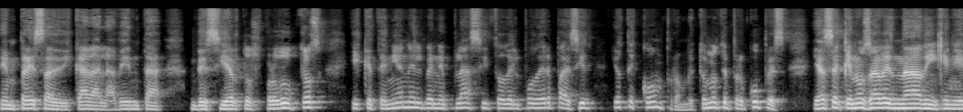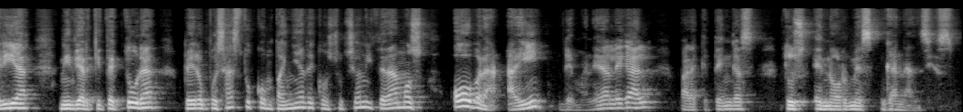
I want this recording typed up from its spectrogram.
empresa dedicada a la venta de ciertos productos y que tenían el beneplácito del poder para decir, yo te compro, hombre, tú no te preocupes, ya sé que no sabes nada de ingeniería ni de arquitectura, pero pues haz tu compañía de construcción y te damos obra ahí de manera legal para que tengas tus enormes ganancias.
